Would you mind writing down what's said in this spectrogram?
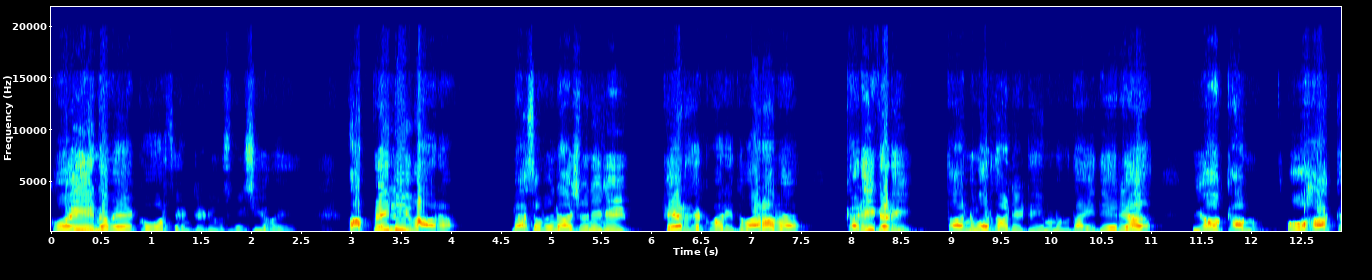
ਕੋਈ ਨਵੇਂ ਕੋਰਸ ਇੰਟਰੋਡਿਊਸ ਨਹੀਂ ਸੀ ਹੋਏ। ਆ ਪਹਿਲੀ ਵਾਰ ਆ। ਮੈਂ ਸਮਝਦਾ ਅਸ਼ਵਨੀ ਜੀ ਫਿਰ ਇੱਕ ਵਾਰੀ ਦੁਬਾਰਾ ਮੈਂ ਘੜੀ ਘੜੀ ਤੁਹਾਨੂੰ ਔਰ ਤੁਹਾਡੀ ਟੀਮ ਨੂੰ ਵਧਾਈ ਦੇ ਰਿਹਾ ਵੀ ਉਹ ਕੰਮ, ਉਹ ਹੱਕ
